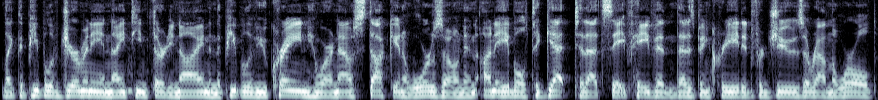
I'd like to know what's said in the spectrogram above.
like the people of Germany in 1939 and the people of Ukraine who are now stuck in a war zone and unable to get to that safe haven that has been created for Jews around the world.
